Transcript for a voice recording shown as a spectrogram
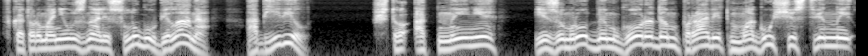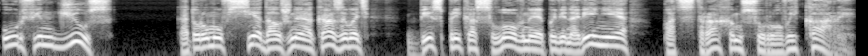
в котором они узнали слугу Билана, объявил, что отныне изумрудным городом правит могущественный Урфин Джус, которому все должны оказывать беспрекословное повиновение под страхом суровой кары.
